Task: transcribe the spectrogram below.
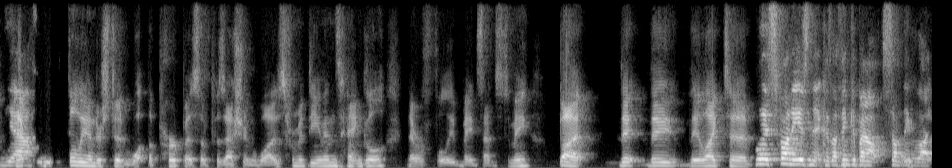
Yeah. Never fully understood what the purpose of possession was from a demon's angle. Never fully made sense to me. But they they they like to Well, it's funny, isn't it? Because I think about something like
